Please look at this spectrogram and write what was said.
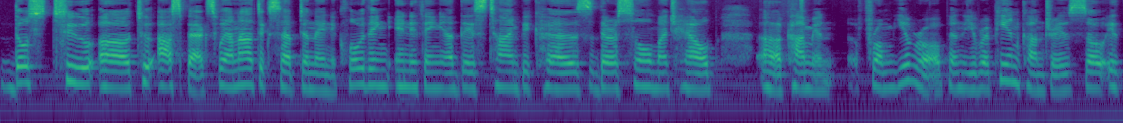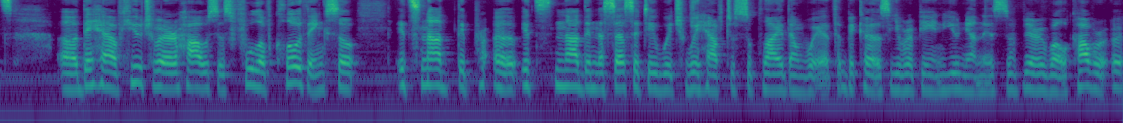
those two uh, two aspects, we are not accepting any clothing, anything at this time because there's so much help uh, coming from Europe and European countries. So it's uh, they have huge warehouses full of clothing. So it's not the uh, it's not the necessity which we have to supply them with because European Union is very well cover uh,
